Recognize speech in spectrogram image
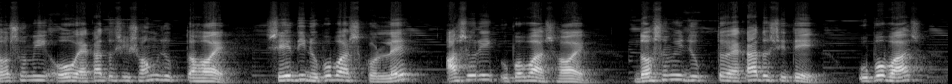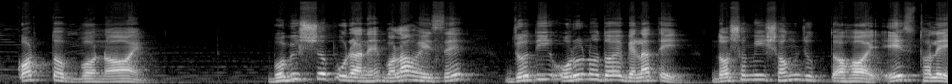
দশমী ও একাদশী সংযুক্ত হয় সেই দিন উপবাস করলে আসরিক উপবাস হয়। দশমী যুক্ত একাদশীতে উপবাস কর্তব্য নয়। ভবিষ্য পুরাণে বলা হয়েছে, যদি অরুণোদয় বেলাতে দশমী সংযুক্ত হয় এই স্থলে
